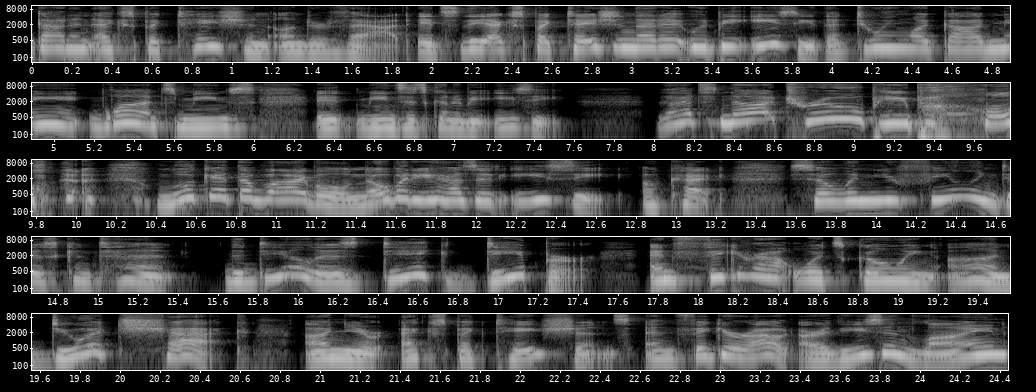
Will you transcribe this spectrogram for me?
got an expectation under that. It's the expectation that it would be easy, that doing what God mean, wants means it means it's going to be easy. That's not true, people. Look at the Bible. Nobody has it easy. Okay. So when you're feeling discontent, the deal is dig deeper and figure out what's going on. Do a check on your expectations and figure out are these in line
